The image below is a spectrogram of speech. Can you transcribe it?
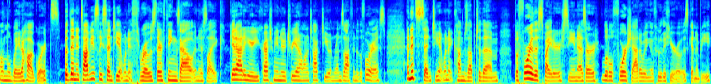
on the way to Hogwarts? But then it's obviously sentient when it throws their things out and is like, "Get out of here! You crashed me into a tree. I don't want to talk to you," and runs off into the forest. And it's sentient when it comes up to them before the spider scene, as our little foreshadowing of who the hero is going to be.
